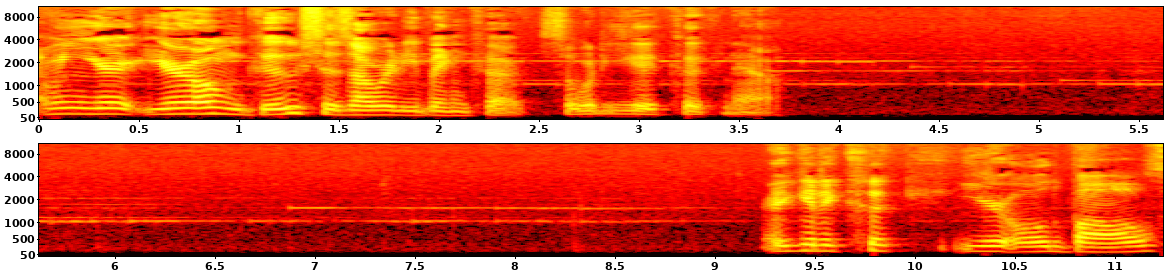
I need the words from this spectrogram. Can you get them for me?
I I mean, your your own goose has already been cooked. So what are you gonna cook now? Are you gonna cook your old balls?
